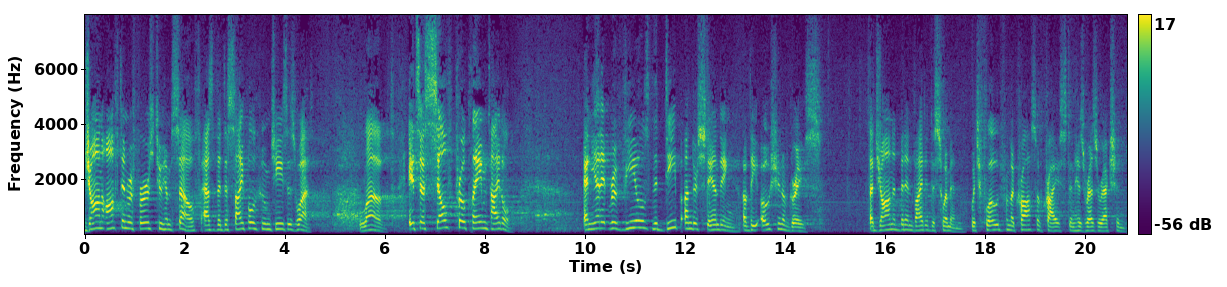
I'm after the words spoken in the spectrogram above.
John often refers to himself as the disciple whom Jesus what? Loved. It's a self-proclaimed title. And yet it reveals the deep understanding of the ocean of grace that John had been invited to swim in, which flowed from the cross of Christ and his resurrection.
